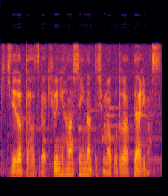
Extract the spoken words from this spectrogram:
聞き手だったはずが急に話し手になってしまうことだってあります。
